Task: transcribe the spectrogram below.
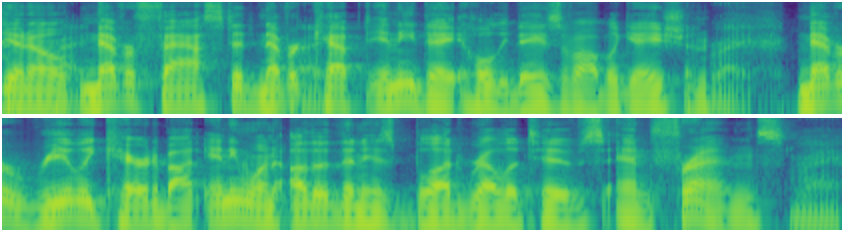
you know, never fasted, never kept any day, holy days of obligation, Right. never really cared about anyone other than his blood relatives and friends. Right.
